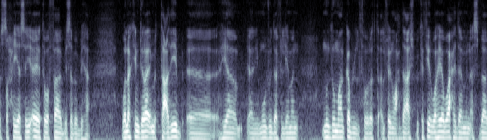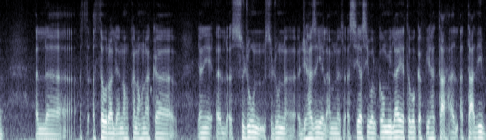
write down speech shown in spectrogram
صحية سيئة يتوفى بسببها. ولكن جرائم التعذيب آه هي يعني موجودة في اليمن منذ ما قبل ثورة 2011 بكثير وهي واحدة من أسباب الثورة لأنه كان هناك يعني السجون سجون جهازية الأمن السياسي والقومي لا يتوقف فيها التعذيب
